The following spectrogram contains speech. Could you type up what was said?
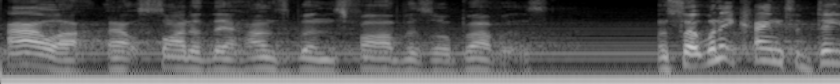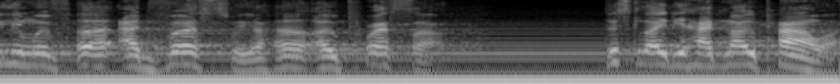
power outside of their husbands, fathers, or brothers. And so when it came to dealing with her adversary, her oppressor, this lady had no power.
